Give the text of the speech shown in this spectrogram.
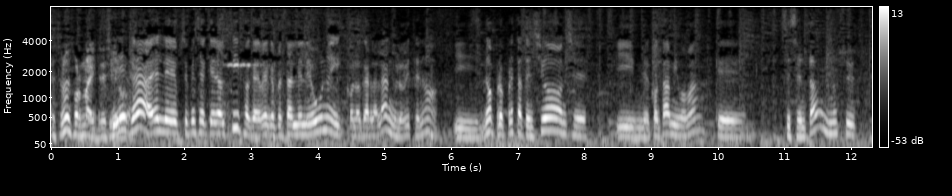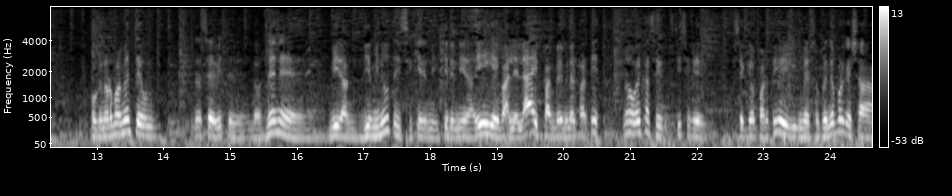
Esto no es Fortnite, es acá, él eh, se piensa que era el FIFA, que había que apretar el L1 y colocarla al ángulo, ¿viste? No. Y no, pero presta atención. se- y me contaba mi mamá que se sentaba y no sé. Porque normalmente, un- no sé, ¿viste? Los nenes miran 10 minutos y se quieren, y quieren ir ahí y vale el iPad en vez de mirar el partido. No, Benja se, dice que se quedó el partido y me sorprendió porque ya,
